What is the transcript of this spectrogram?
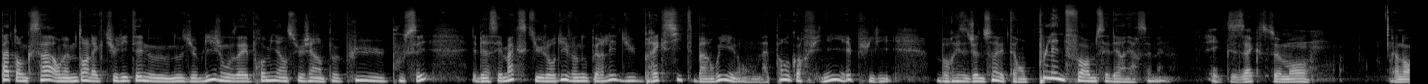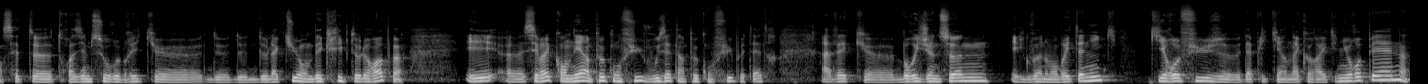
pas tant que ça. En même temps, l'actualité nous, nous, y oblige. On vous avait promis un sujet un peu plus poussé. Eh bien, c'est Max qui aujourd'hui va nous parler du Brexit. Ben oui, on n'a pas encore fini. Et puis, Boris Johnson était en pleine forme ces dernières semaines. Exactement. Alors, cette euh, troisième sous-rubrique euh, de, de, l'actu, on décrypte l'Europe. Et euh, c'est vrai qu'on est un peu confus, vous êtes un peu confus peut-être, avec Boris Johnson et le gouvernement britannique qui refusent d'appliquer un accord avec l'Union européenne.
